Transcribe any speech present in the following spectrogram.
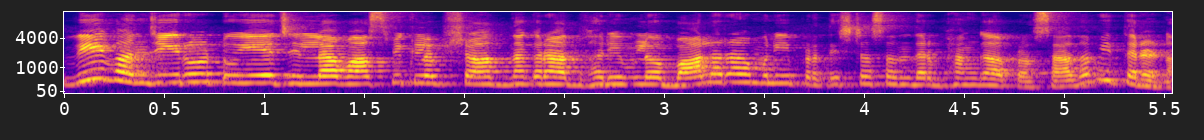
V one zero two A జిల్లా వాసవి క్లబ్ షాద్ నగర్ ఆధ్వర్యంలో బాలరాముని ప్రతిష్ట సందర్భంగా ప్రసాద వితరణ.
